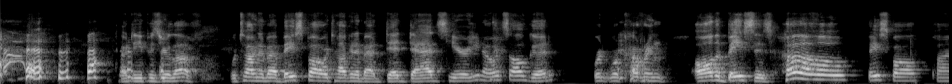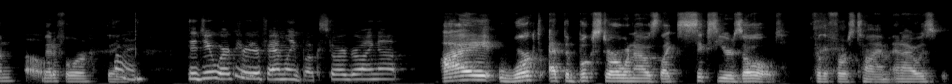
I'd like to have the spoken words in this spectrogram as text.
How deep is your love? We're talking about baseball. We're talking about dead dads here. You know, it's all good. We're, we're covering all the bases. Ho! Baseball, pun, Oh, metaphor thing. Fun. Did you work for your family bookstore growing up? I worked at the bookstore when I was like six years old for the first time, and I was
